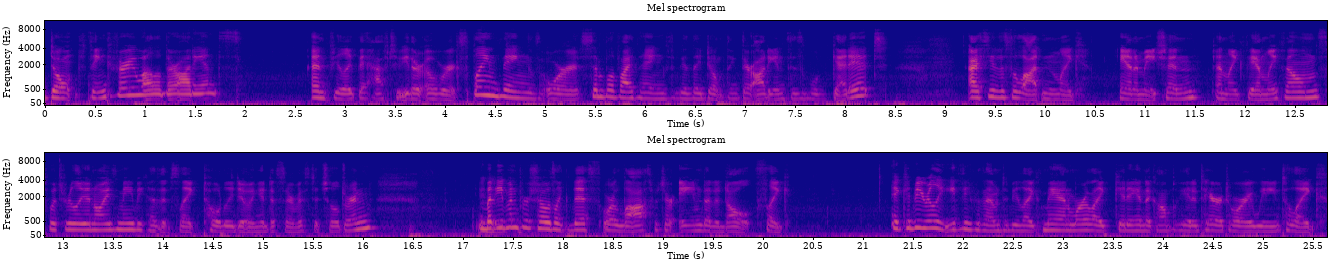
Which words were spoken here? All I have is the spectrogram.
don't think very well of their audience and feel like they have to either over explain things or simplify things because they don't think their audiences will get it. I see this a lot in like animation and like family films, which really annoys me because it's like totally doing a disservice to children. But Mhm. even for shows like this or Lost, which are aimed at adults, like it could be really easy for them to be like, man, we're like getting into complicated territory. We need to like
